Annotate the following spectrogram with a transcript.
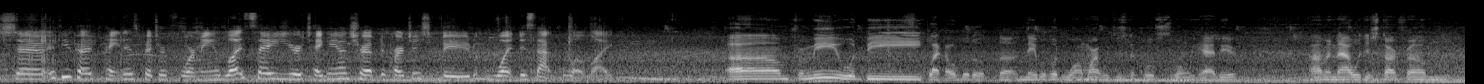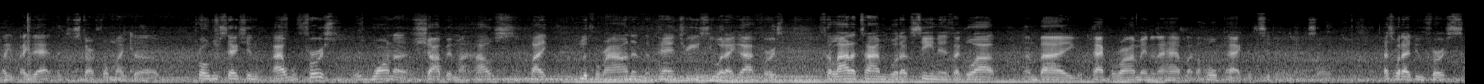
So if you could paint this picture for me, let's say you're taking a trip to purchase food, what does that look like? Um, for me, it would be like I would go to the neighborhood Walmart, which is the closest one we have here. Um, and I would just start from like like that, like just start from like the produce section. I would first want to shop in my house, like look around in the pantry, see what I got first. So a lot of times, what I've seen is I go out and buy a pack of ramen, and I have like a whole pack that's sitting in there. So that's what I do first.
